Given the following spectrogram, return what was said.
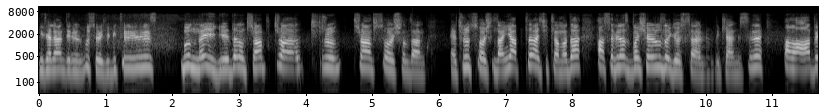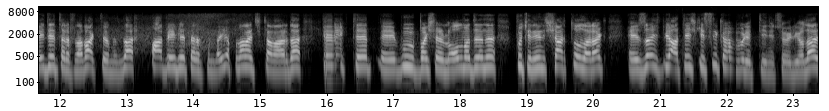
nitelendirdiğimiz bu süreci bitiririz. Bununla ilgili Donald Trump, Trump, Trump, Trump Social'dan, e, Truth Social'dan yaptığı açıklamada aslında biraz başarılı da gösterdi kendisini. Ama ABD tarafına baktığımızda ABD tarafında yapılan açıklamalarda pek de e, bu başarılı olmadığını, Putin'in şartlı olarak e, zayıf bir ateşkesi kabul ettiğini söylüyorlar.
